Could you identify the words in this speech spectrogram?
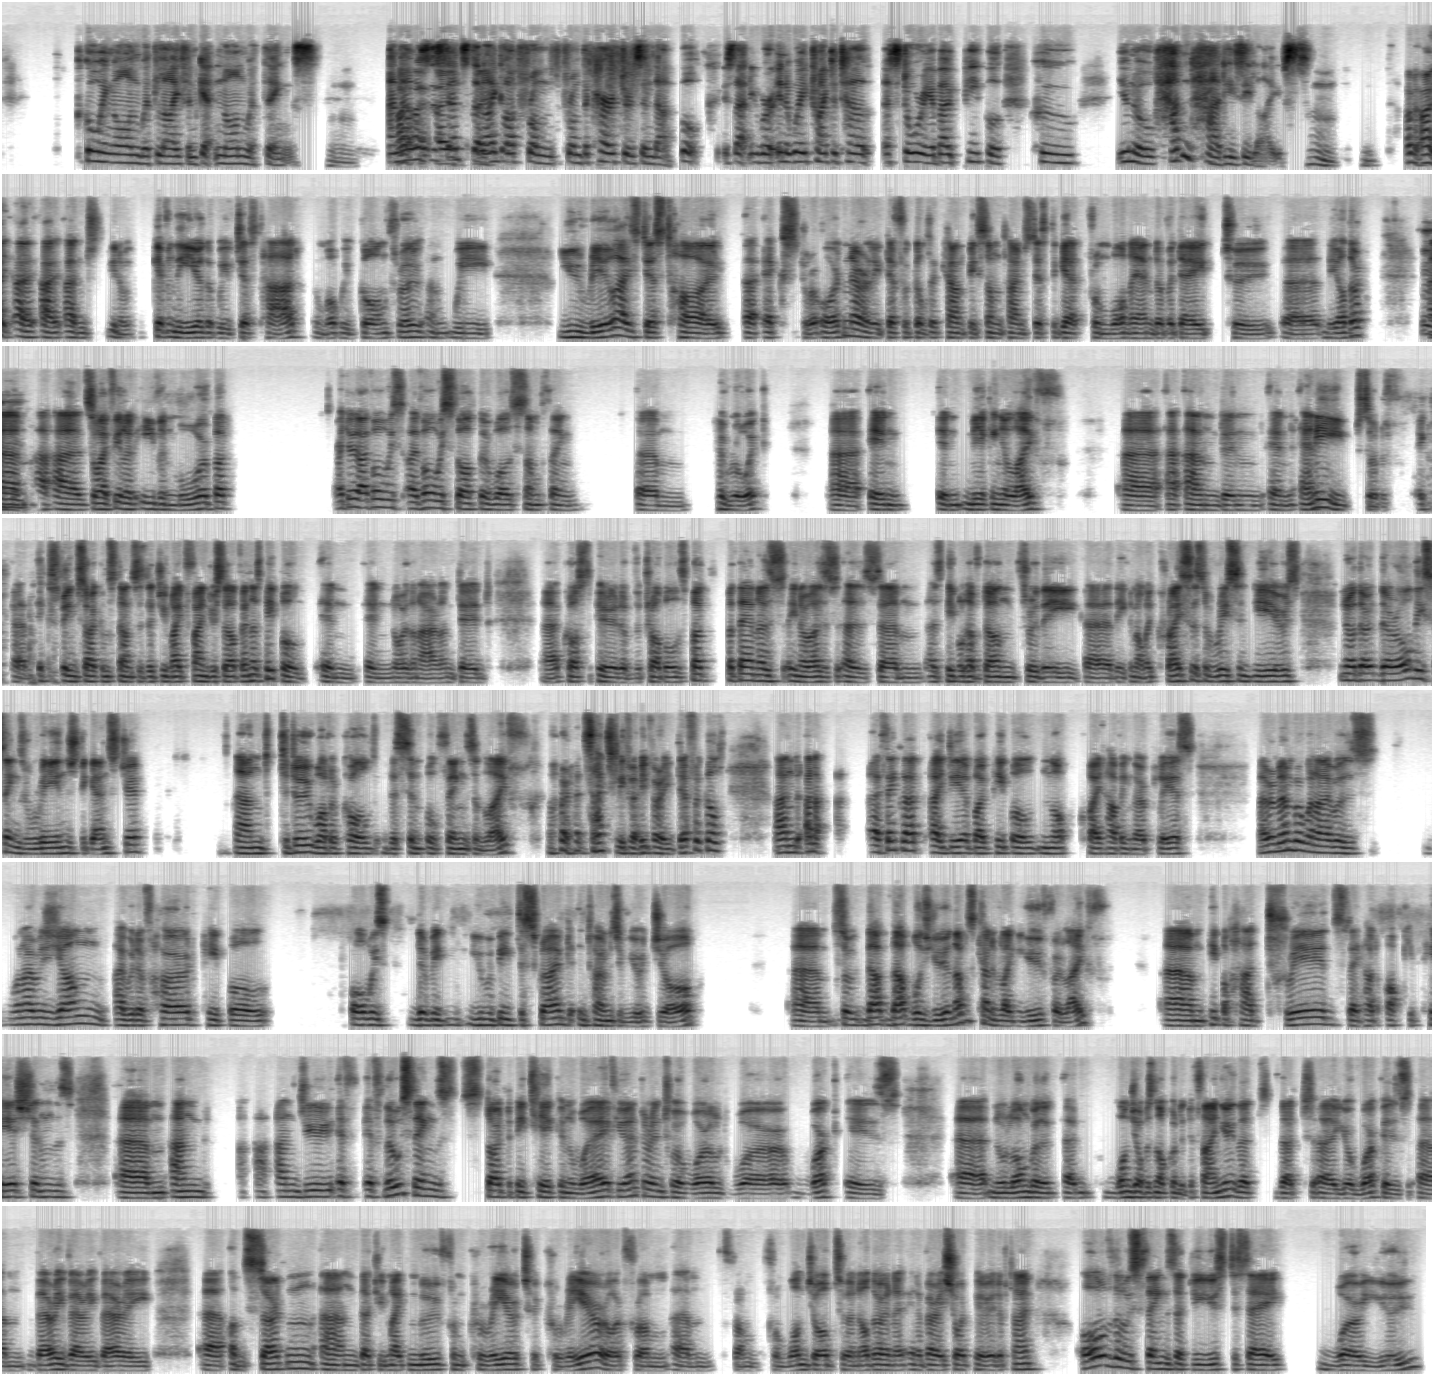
going on with life and getting on with things. Mm and that I, was the I, sense I, that I, got from from the characters in that book is that you were in a way trying to tell a story about people who you know hadn't had easy lives hmm. I, I, I, and you know given the year that we've just had and what we've gone through and we you realize just how uh, extraordinarily difficult it can be sometimes just to get from one end of a day to uh, the other mm-hmm. um, uh, so i feel it even more but I do. I've always I've always thought there was something um, heroic uh, in in making a life uh, and in in any sort of uh, extreme circumstances that you might find yourself in, as people in in Northern Ireland did uh, across the period of the Troubles. But but then, as you know, as as um, as people have done through the uh, the economic crisis of recent years, you know, there there are all these things ranged against you and to do what are called the simple things in life it's actually very very difficult. And and i think that idea about people not quite having their place i remember when i was when i was young i would have heard people always there be you would be described in terms of your job. Um, so that that was you and that was kind of like you for life. Um, people had trades they had occupations um, and and you if if those things start to be taken away if you enter into a world where work is uh, no longer um, one job is not going to define you that that uh, your work is um, very very very uh, uncertain and that you might move from career to career or from um, from from one job to another in a, in a very short period of time all of those things that you used to say were you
